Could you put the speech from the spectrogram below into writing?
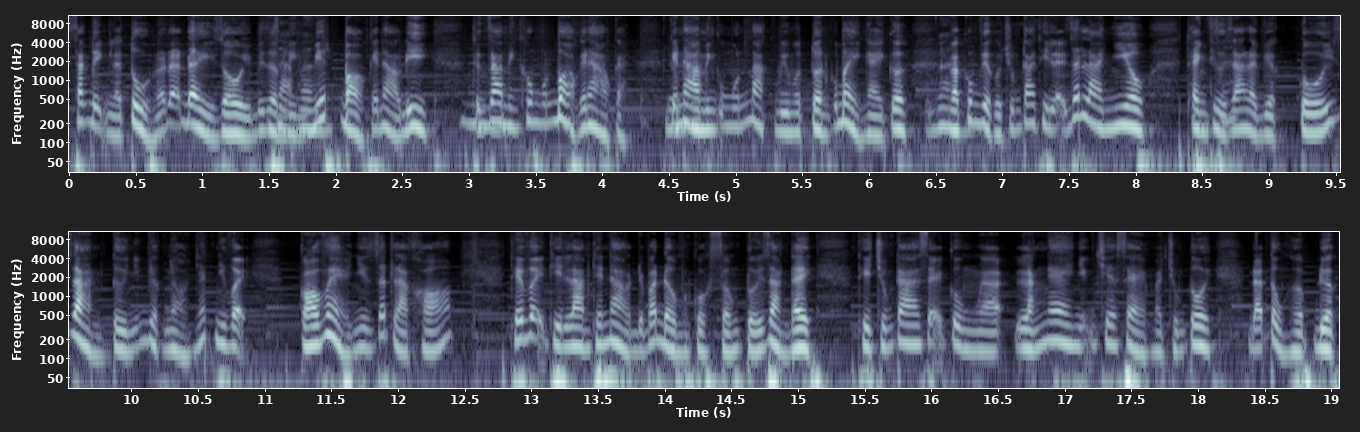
xác định là tủ nó đã đầy rồi bây giờ dạ, mình vâng. biết bỏ cái nào đi thực ừ. ra mình không muốn bỏ cái nào cả cái Đúng nào rồi. mình cũng muốn mặc vì một tuần có 7 ngày cơ vâng. và công việc của chúng ta thì lại rất là nhiều thành thử ra là việc tối giản từ những việc nhỏ nhất như vậy có vẻ như rất là khó thế vậy thì làm thế nào để bắt đầu một cuộc sống tối giản đây thì chúng ta sẽ cùng uh, lắng nghe những chia sẻ mà chúng tôi đã tổng hợp được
